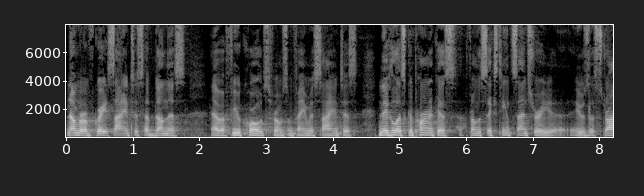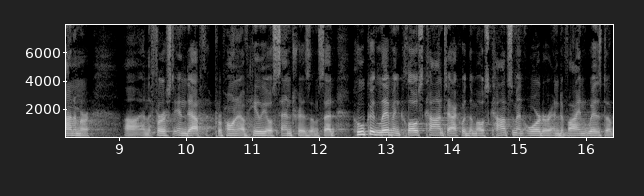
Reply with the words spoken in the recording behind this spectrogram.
A number of great scientists have done this. I have a few quotes from some famous scientists. Nicholas Copernicus from the 16th century, uh, he was an astronomer uh, and the first in depth proponent of heliocentrism, said, Who could live in close contact with the most consummate order and divine wisdom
